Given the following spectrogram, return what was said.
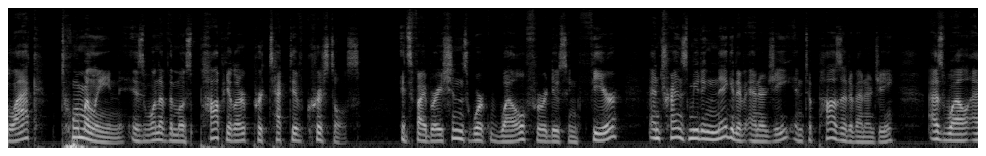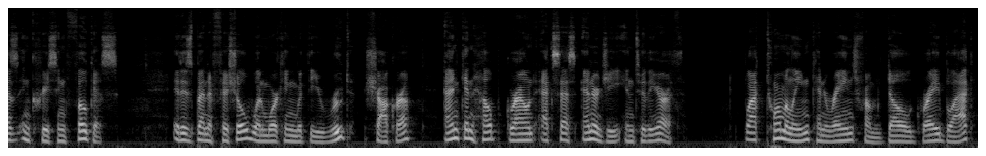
Black tourmaline is one of the most popular protective crystals. Its vibrations work well for reducing fear and transmuting negative energy into positive energy, as well as increasing focus. It is beneficial when working with the root chakra and can help ground excess energy into the earth. Black tourmaline can range from dull gray black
